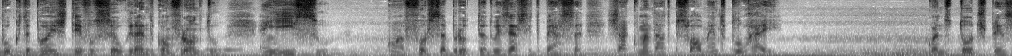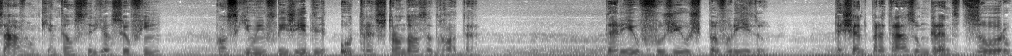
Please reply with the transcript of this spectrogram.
Pouco depois teve o seu grande confronto em Isso, com a força bruta do exército persa, já comandado pessoalmente pelo rei. Quando todos pensavam que então seria o seu fim, conseguiu infligir-lhe outra estrondosa derrota. Dario fugiu espavorido, deixando para trás um grande tesouro,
